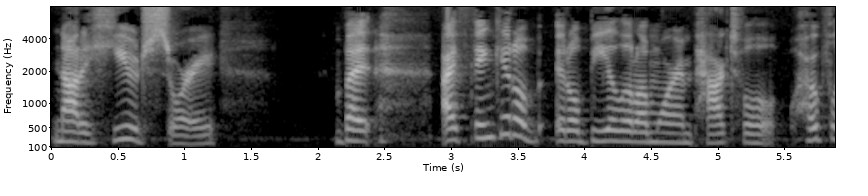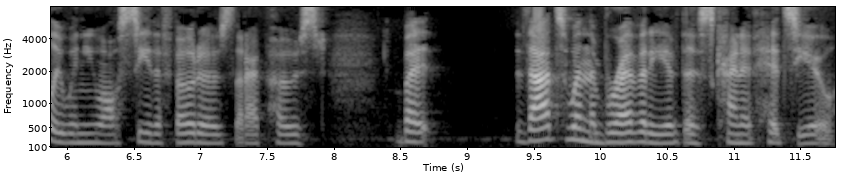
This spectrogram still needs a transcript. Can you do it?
Not a huge story. But I think it'll it'll be a little more impactful hopefully when you all see the photos that I post. But that's when the brevity of this kind of hits you.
